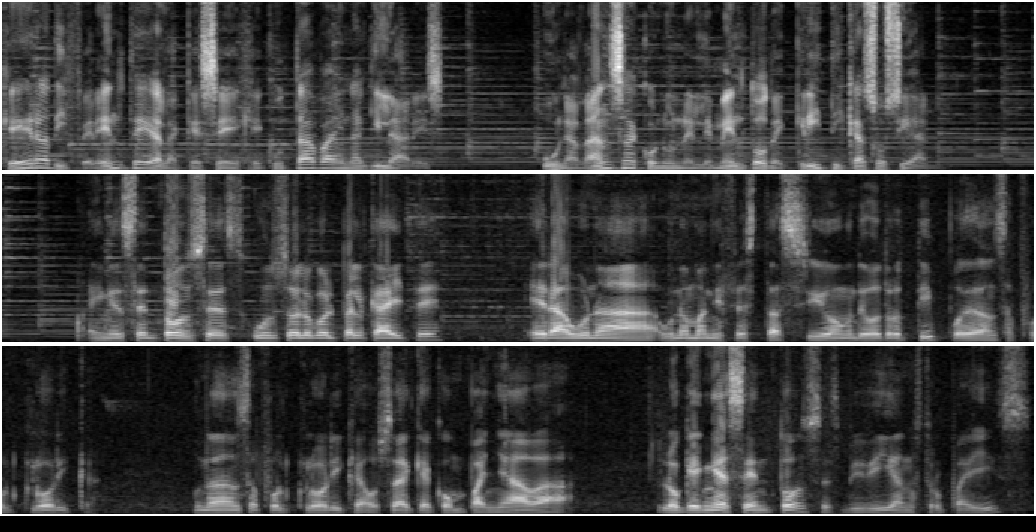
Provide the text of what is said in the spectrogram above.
que era diferente a la que se ejecutaba en Aguilares, una danza con un elemento de crítica social. En ese entonces, un solo golpe al caite era una, una manifestación de otro tipo de danza folclórica, una danza folclórica, o sea, que acompañaba lo que en ese entonces vivía nuestro país,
